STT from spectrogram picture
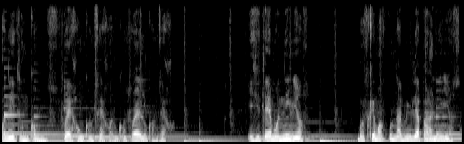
o necesite un consejo, un consejo, un consuelo, un consejo. Y si tenemos niños, busquemos una Biblia para niños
